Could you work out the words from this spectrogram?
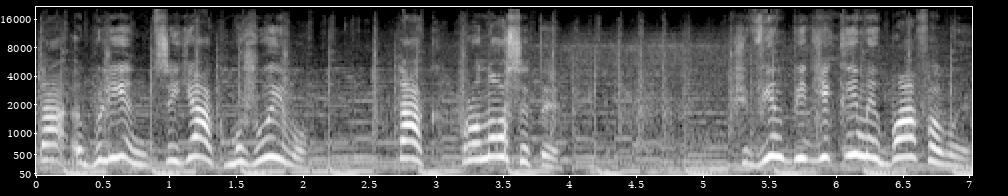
Та блін, це як? Можливо. Так, проносити. Він під якими бафами?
